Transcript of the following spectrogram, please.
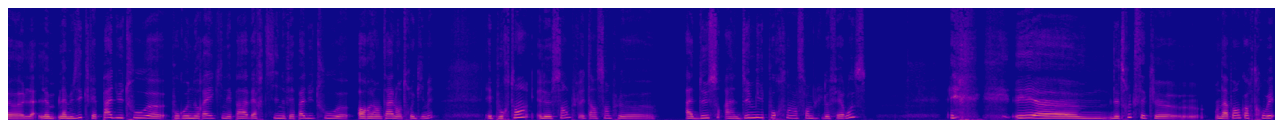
Euh, la, la, musique fait pas du tout, euh, pour une oreille qui n'est pas avertie, ne fait pas du tout euh, oriental entre guillemets. Et pourtant, le sample est un sample à, 200, à 2000% un sample de Férouz. Et, le truc, c'est que on n'a pas encore trouvé,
